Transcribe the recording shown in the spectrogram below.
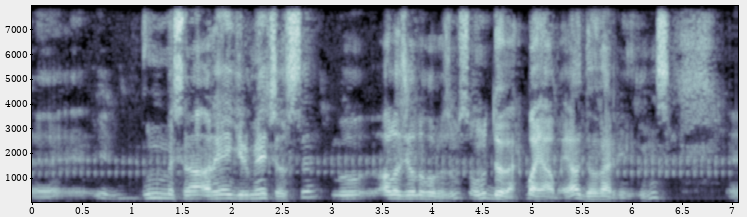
Ee, bunun mesela araya girmeye çalışsa bu alacalı horozumuz onu döver. Baya baya döver bildiğiniz. Ee,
